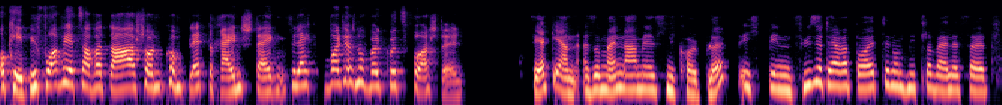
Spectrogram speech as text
Okay, bevor wir jetzt aber da schon komplett reinsteigen, vielleicht wollt ihr euch noch mal kurz vorstellen. Sehr gern. Also mein Name ist Nicole Blöpp. Ich bin Physiotherapeutin und mittlerweile seit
